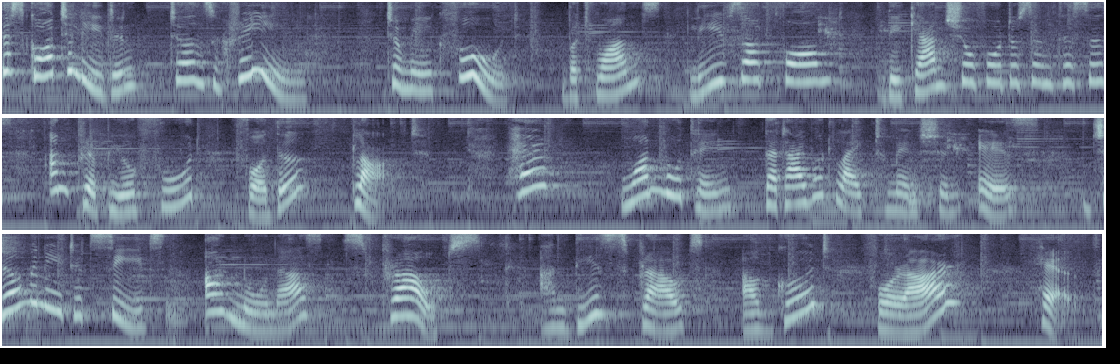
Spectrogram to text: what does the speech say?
This cotyledon turns green to make food, but once leaves are formed, they can show photosynthesis and prepare food for the plant. Here, one more thing that I would like to mention is germinated seeds are known as sprouts and these sprouts are good for our health.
